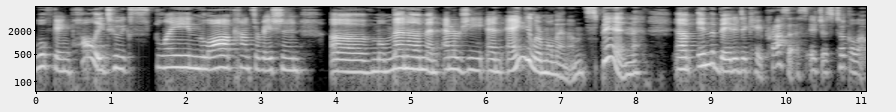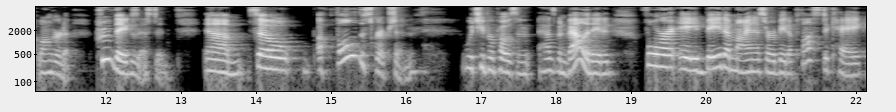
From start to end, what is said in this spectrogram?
Wolfgang Pauli to explain the law of conservation of momentum and energy and angular momentum, spin, um, in the beta decay process. It just took a lot longer to prove they existed. Um, so a full description, which he proposed and has been validated for a beta minus or a beta plus decay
